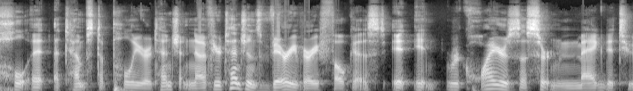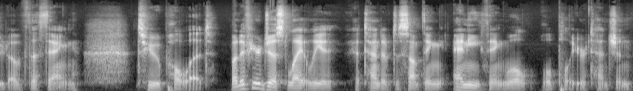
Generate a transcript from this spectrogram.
pull it attempts to pull your attention. Now, if your attention's very, very focused, it, it requires a certain magnitude of the thing to pull it. But if you're just lightly attentive to something, anything will will pull your attention.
